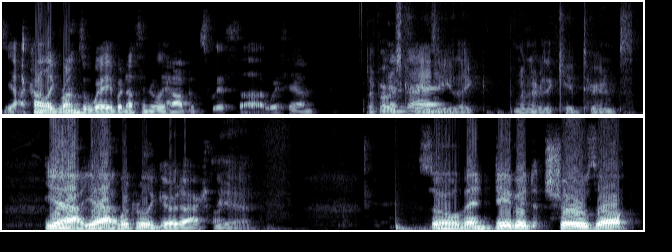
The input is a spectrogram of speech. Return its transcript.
yeah, it kind of like runs away, but nothing really happens with uh, with him. That part was And crazy. Like whenever the kid turns. Yeah, yeah, it looked really good actually. Yeah. So then David shows up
